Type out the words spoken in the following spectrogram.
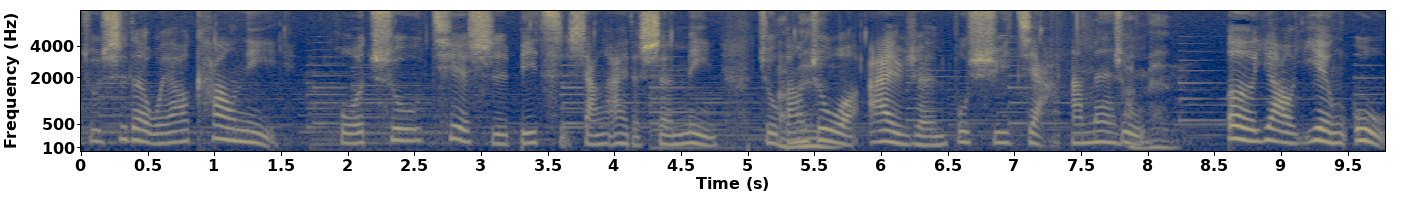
主是的，我要靠你。活出切实彼此相爱的生命，主帮助我爱人不虚假，阿门。主恶要厌恶，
